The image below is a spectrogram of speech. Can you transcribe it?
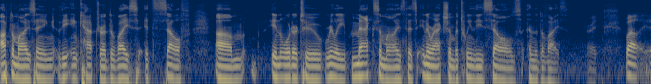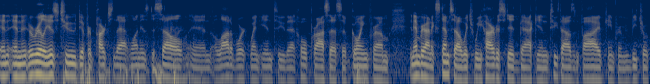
optimizing the Encaptra device itself um, in order to really maximize this interaction between these cells and the device. Right. Well, and, and it really is two different parts to that. One is the cell, and a lot of work went into that whole process of going from an embryonic stem cell, which we harvested back in 2005, came from in vitro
